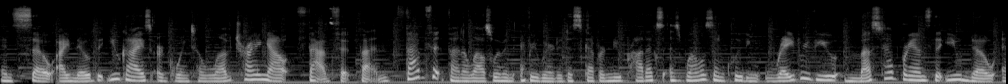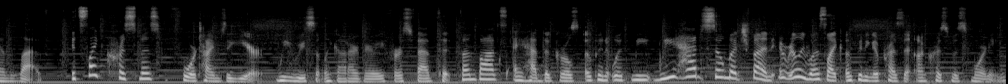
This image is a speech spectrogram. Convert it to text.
And so I know that you guys are going to love trying out FabFitFun. FabFitFun allows women everywhere to discover new products as well as including rave review must have brands that you know and love. It's like Christmas four times a year. We recently got our very first FabFitFun box. I had the girls open it with me. We had so much fun. It really was like opening a present on Christmas morning.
